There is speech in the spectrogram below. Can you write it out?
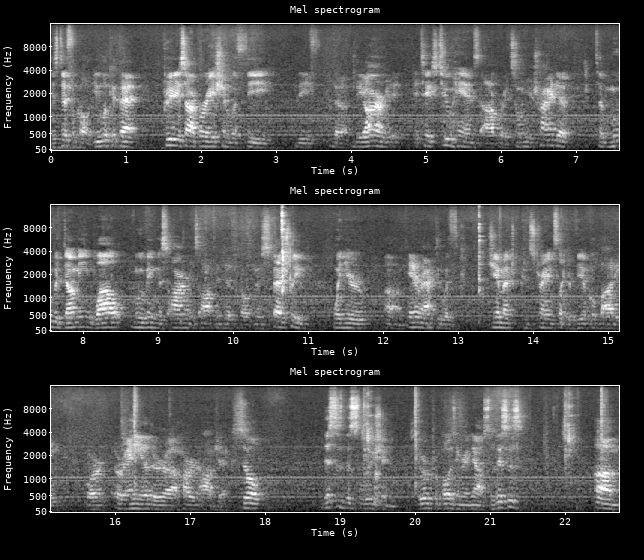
is difficult. You look at that previous operation with the, the, the, the arm, it, it takes two hands to operate. So when you're trying to, to move a dummy while moving this arm, it's often difficult, and especially when you're um, interacting with geometric constraints like a vehicle body or, or any other uh, hard object. So this is the solution that we're proposing right now. So this is um,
